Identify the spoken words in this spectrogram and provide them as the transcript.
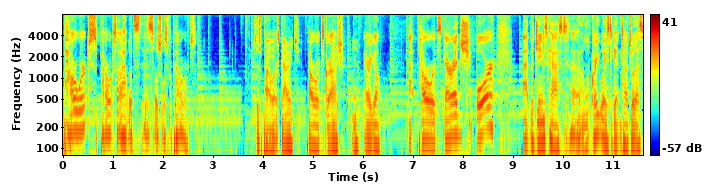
PowerWorks, PowerWorks. What's the socials for PowerWorks? Just Powerworks Garage. PowerWorks Garage. Yeah. There we go. At PowerWorks Garage or at the James Cast. Uh, great ways to get in touch with us.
